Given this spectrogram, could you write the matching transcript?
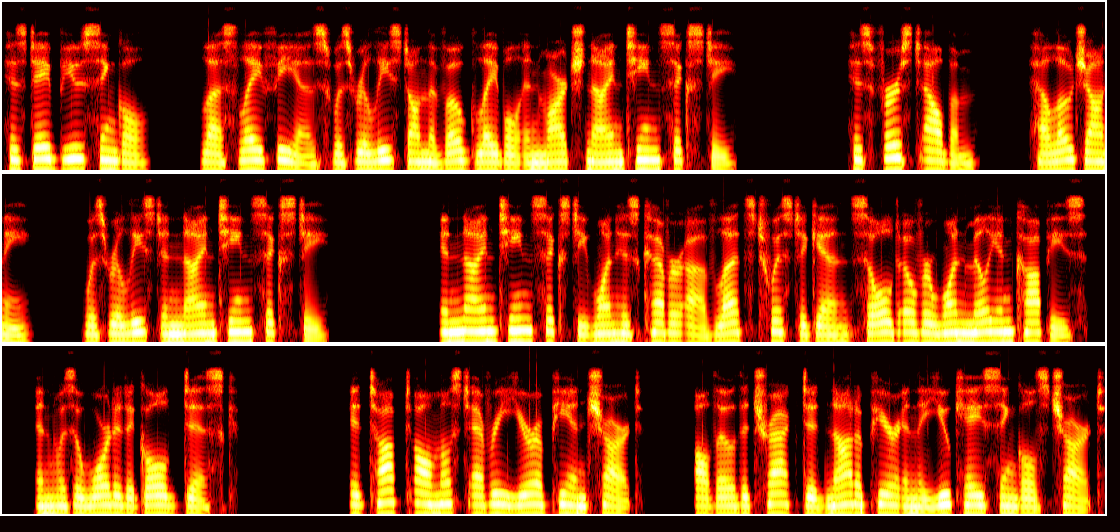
His debut single, Les Les was released on the Vogue label in March 1960. His first album, Hello Johnny, was released in 1960. In 1961 his cover of Let's Twist Again sold over 1 million copies, and was awarded a gold disc. It topped almost every European chart, although the track did not appear in the UK singles chart.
